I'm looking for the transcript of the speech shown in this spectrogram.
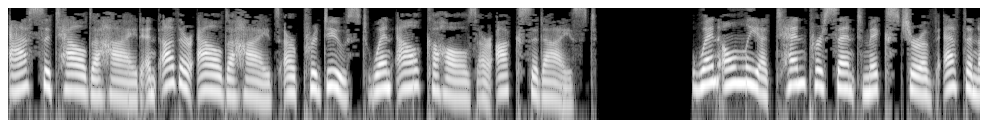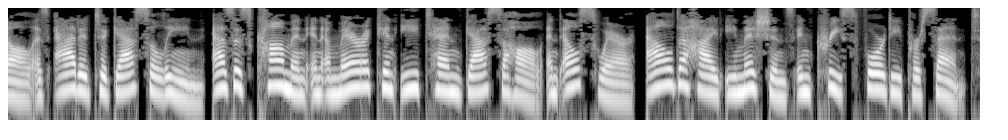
acetaldehyde and other aldehydes are produced when alcohols are oxidized. When only a 10% mixture of ethanol is added to gasoline as is common in American E10 gasohol and elsewhere, aldehyde emissions increase 40%.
